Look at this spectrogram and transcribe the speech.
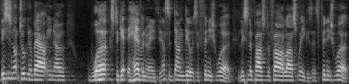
this is not talking about, you know, works to get to heaven or anything. That's a done deal. It's a finished work. Listen to Pastor Tafara last week. He says finished work.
